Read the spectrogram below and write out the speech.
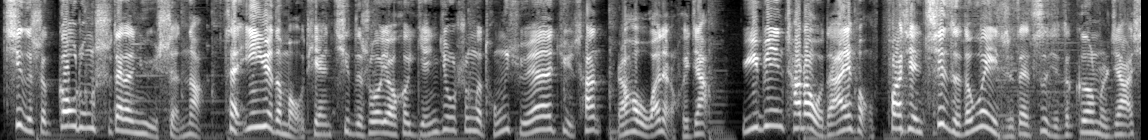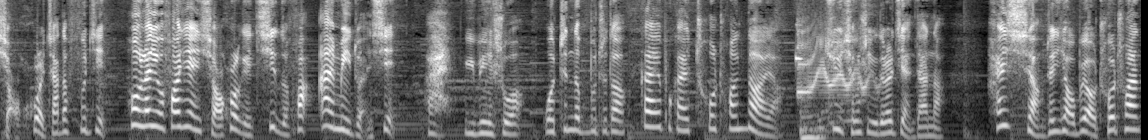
妻子是高中时代的女神呐。在一月的某天，妻子说要和研究生的同学聚餐，然后晚点回家。于斌查找我的 iPhone，发现妻子的位置在自己的哥们儿家小霍家的附近。后来又发现小霍给妻子发暧昧短信。哎，于斌说：“我真的不知道该不该戳穿他呀。”剧情是有点简单呐，还想着要不要戳穿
